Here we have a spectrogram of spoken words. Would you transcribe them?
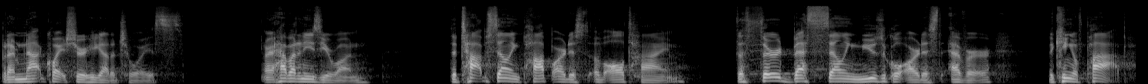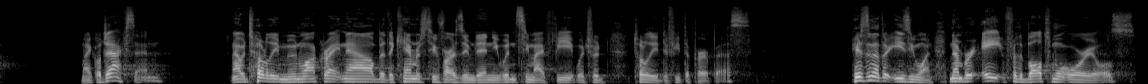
but I'm not quite sure he got a choice. All right, how about an easier one? The top selling pop artist of all time, the third best selling musical artist ever, the king of pop, Michael Jackson. And I would totally moonwalk right now, but the camera's too far zoomed in. You wouldn't see my feet, which would totally defeat the purpose. Here's another easy one. Number eight for the Baltimore Orioles.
